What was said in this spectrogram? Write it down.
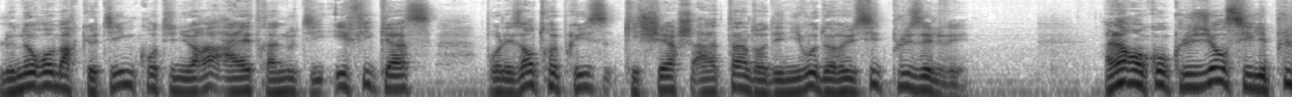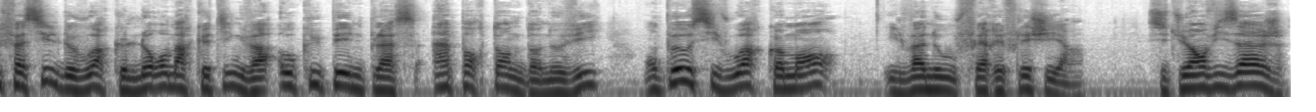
le neuromarketing continuera à être un outil efficace pour les entreprises qui cherchent à atteindre des niveaux de réussite plus élevés. Alors en conclusion, s'il est plus facile de voir que le neuromarketing va occuper une place importante dans nos vies, on peut aussi voir comment il va nous faire réfléchir. Si tu envisages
